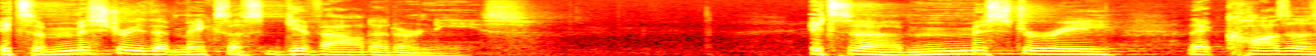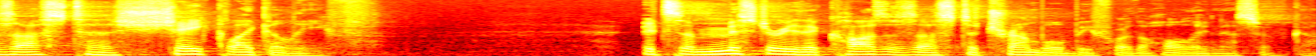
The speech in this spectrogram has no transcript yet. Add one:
It's a mystery that makes us give out at our knees. It's a mystery that causes us to shake like a leaf. It's a mystery that causes us to tremble before the holiness of God.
